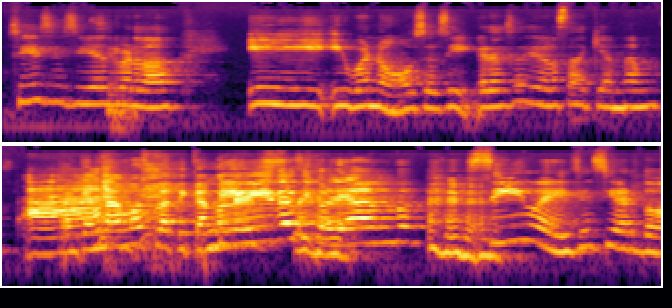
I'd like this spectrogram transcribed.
Sí, sí, sí, es verdad. Y, y, bueno, o sea, sí, gracias a Dios aquí andamos. Ah, aquí andamos platicando. Mi vida coleando. Sí, güey, sí es cierto.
